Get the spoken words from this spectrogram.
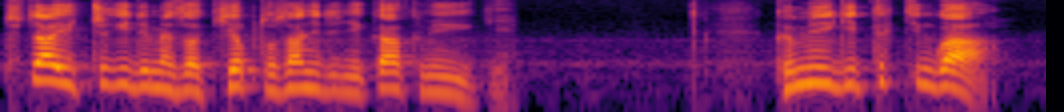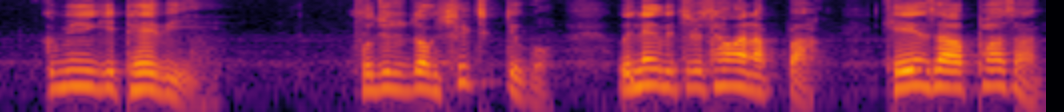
투자 위축이 되면서 기업 도산이 되니까 금융위기. 금융위기 특징과 금융위기 대비 구조조정 실직되고 은행 대출 상환 압박, 개인사업 파산,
